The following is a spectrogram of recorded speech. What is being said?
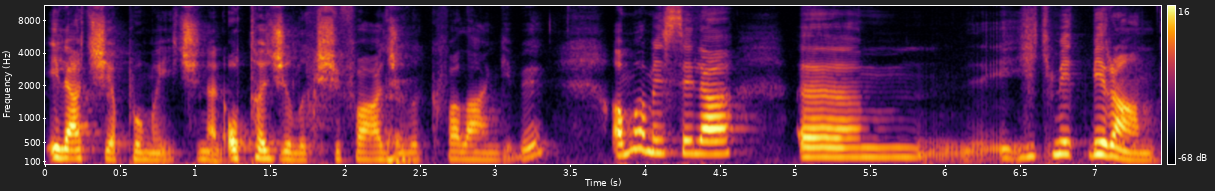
ilaç yapımı için hani otacılık, şifacılık falan gibi. Ama mesela e, Hikmet Birand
